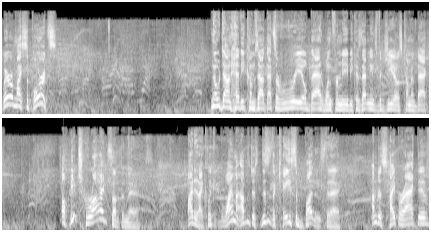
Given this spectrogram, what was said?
Where are my supports? No down heavy comes out. That's a real bad one for me because that means Vegito's coming back. Oh, he tried something there. Why did I click it? Why am I? I'm just, this is the case of buttons today. I'm just hyperactive.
